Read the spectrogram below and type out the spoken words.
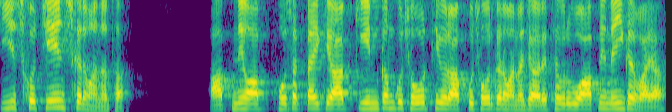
चीज़ को चेंज करवाना था, आपने, आप, हो सकता है कि आपकी इनकम कुछ और थी और आप कुछ और करवाना चाह रहे थे और वो आपने नहीं करवाया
